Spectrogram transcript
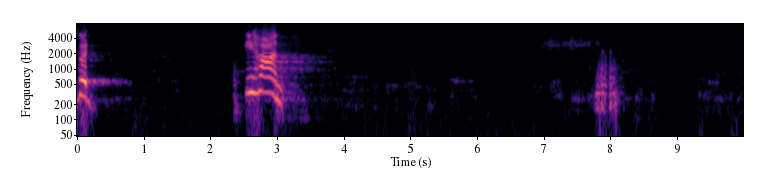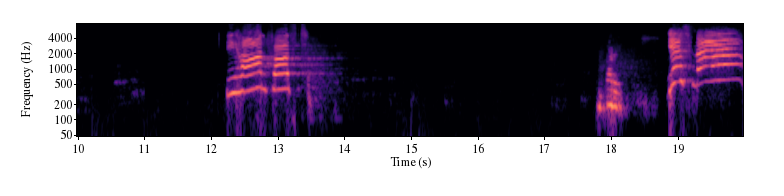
Good. Ihan. Ihan, fast. Yes, ma'am.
